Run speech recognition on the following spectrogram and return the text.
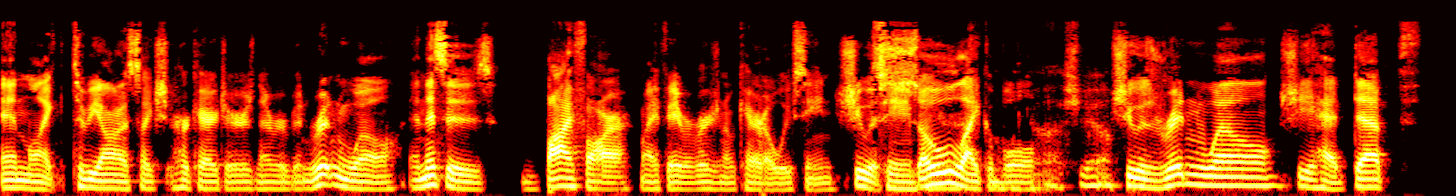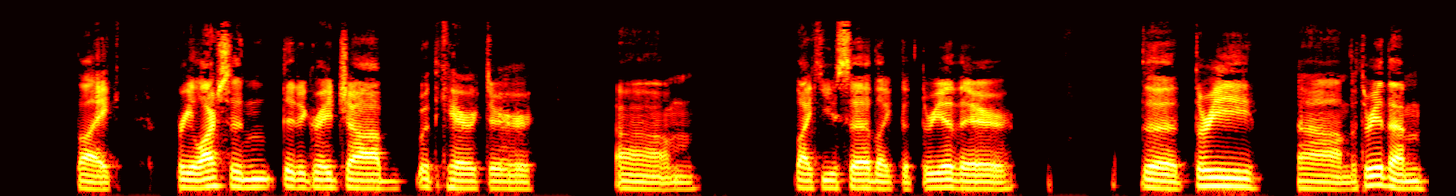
and like to be honest like her character has never been written well. And this is by far my favorite version of carol we've seen. She was Same so here. likable. Oh gosh, yeah. she was written well. She had depth. Like brie larson did a great job with the character. Um like you said like the three of their the three um the three of them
